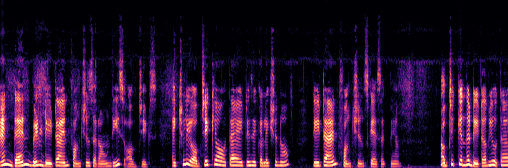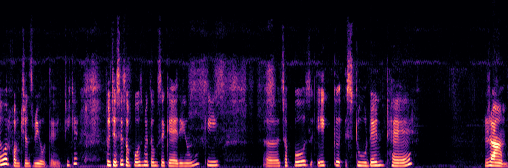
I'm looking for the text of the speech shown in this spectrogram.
And then build data and functions around these objects actually object क्या होता है? It is a collection of data and functions कह सकते हैं ऑब्जेक्ट के अंदर डेटा भी होता है और फ़ंक्शंस भी होते हैं ठीक है? तो जैसे सपोज़ मैं तुमसे कह रही हूँ कि सपोज़ uh, एक स्टूडेंट है राम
